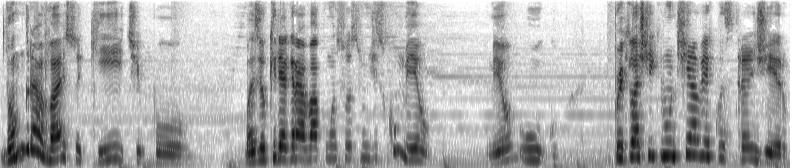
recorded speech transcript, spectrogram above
vamos gravar isso aqui, tipo. Mas eu queria gravar como se fosse um disco meu. Meu, Hugo. Porque eu achei que não tinha a ver com estrangeiro.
